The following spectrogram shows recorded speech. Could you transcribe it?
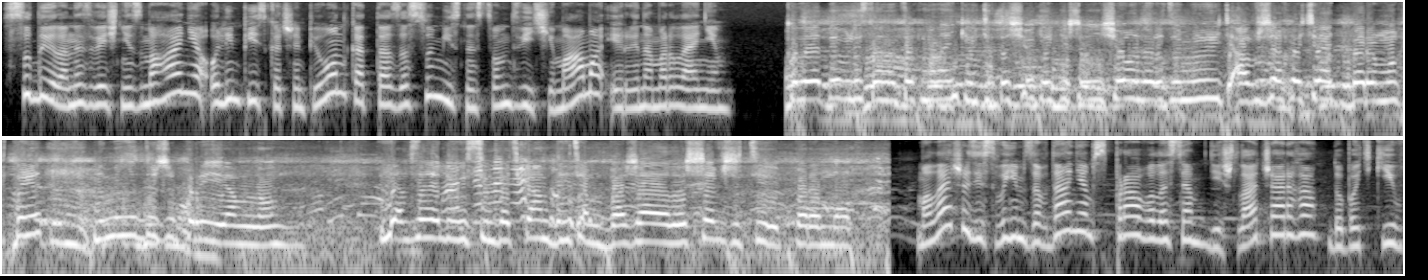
Судила незвичні змагання олімпійська чемпіонка та за сумісництвом двічі мама Ірина Мерлені. Коли я дивлюся на тих маленьких діточок, які ще нічого не розуміють, а вже хочуть перемогти, ну мені дуже приємно. Я взагалі усім батькам, дітям бажаю лише в житті перемог. Малеча зі своїм завданням справилася. Дійшла черга до батьків.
